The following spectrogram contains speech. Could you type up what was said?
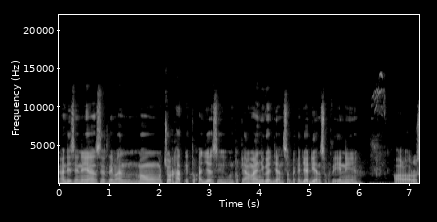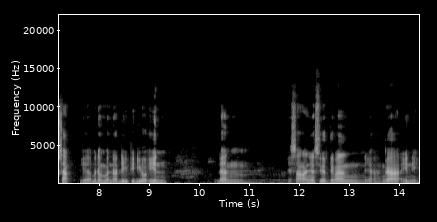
Nah di sini ya Sirtiman mau curhat itu aja sih. Untuk yang lain juga jangan sampai kejadian seperti ini ya. Kalau rusak ya benar-benar di videoin dan ya salahnya Sirtiman ya nggak ini.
